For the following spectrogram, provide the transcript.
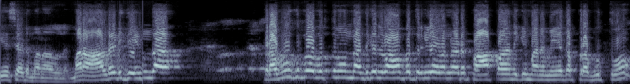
చేశాడు మనల్ని. మనం ఆల్రెడీ దేనిందా ప్రభుకు ప్రభుత్వం ఉంది. అందుకని రామపత్రికలో ఏమన్నాడు? పాపానికి మన మీద ప్రభుత్వం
